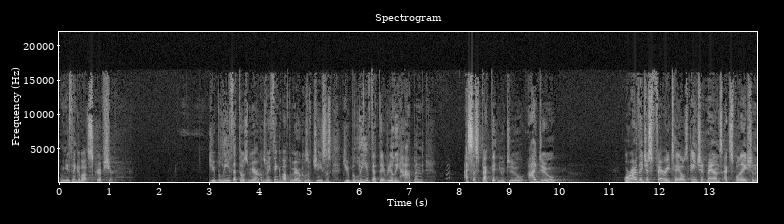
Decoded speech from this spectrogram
When you think about Scripture, do you believe that those miracles, when you think about the miracles of Jesus, do you believe that they really happened? I suspect that you do. I do. Or are they just fairy tales, ancient man's explanation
